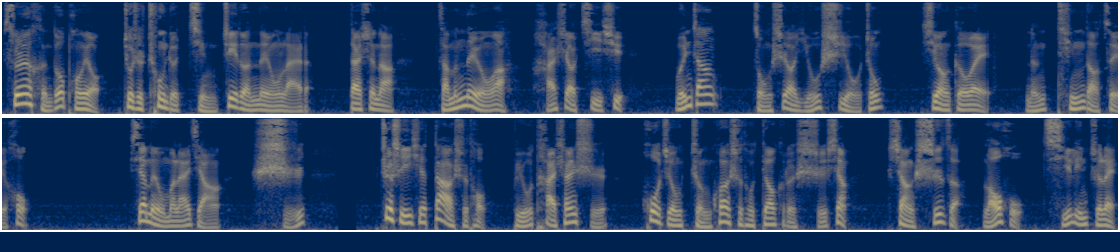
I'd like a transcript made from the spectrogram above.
虽然很多朋友就是冲着井这段内容来的，但是呢，咱们内容啊还是要继续。文章总是要有始有终，希望各位能听到最后。下面我们来讲石，这是一些大石头，比如泰山石，或者用整块石头雕刻的石像，像狮子、老虎、麒麟之类。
